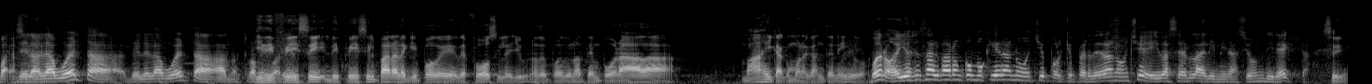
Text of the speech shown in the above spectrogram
va, Así dele es. la vuelta, dele la vuelta a nuestro Y amigo Ariel. difícil, difícil para el equipo de, de Fósiles, Juno, después de una temporada mágica como la que han tenido. Bueno, ellos se salvaron como quiera anoche porque perder anoche iba a ser la eliminación directa. Sí.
